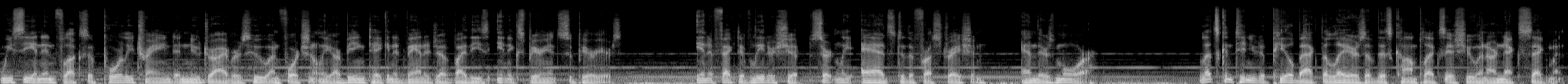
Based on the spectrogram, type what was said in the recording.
We see an influx of poorly trained and new drivers who, unfortunately, are being taken advantage of by these inexperienced superiors. Ineffective leadership certainly adds to the frustration, and there's more. Let's continue to peel back the layers of this complex issue in our next segment.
